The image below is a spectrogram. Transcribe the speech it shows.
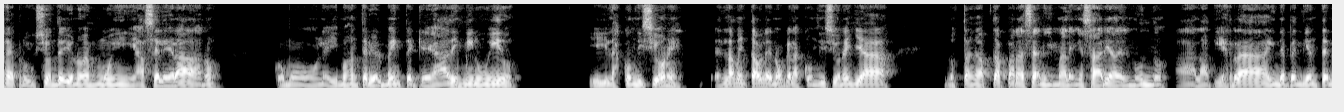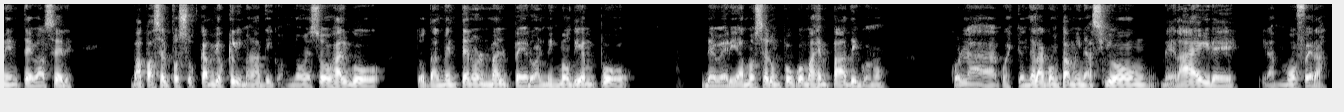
reproducción de ellos no es muy acelerada, ¿no? Como leímos anteriormente, que ha disminuido. Y las condiciones, es lamentable, ¿no? Que las condiciones ya no están aptas para ese animal en esa área del mundo. A la Tierra, independientemente, va a ser, va a pasar por sus cambios climáticos, ¿no? Eso es algo totalmente normal, pero al mismo tiempo deberíamos ser un poco más empáticos, ¿no? Con la cuestión de la contaminación del aire y la atmósfera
